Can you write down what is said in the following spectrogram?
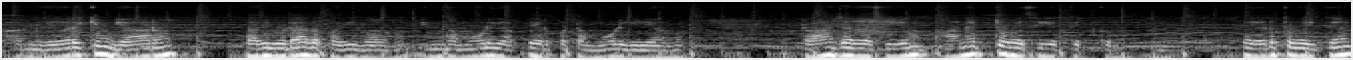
பாருங்கள், இதுவரைக்கும் யாரும் பதிவிடாத பதிவாகும். இந்த மூலிகை அப்பேற்பட்ட மூலிகையாகும். ராஜவசியம் அனைத்து வசியத்திற்கும். எடுத்து வைத்தேன்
